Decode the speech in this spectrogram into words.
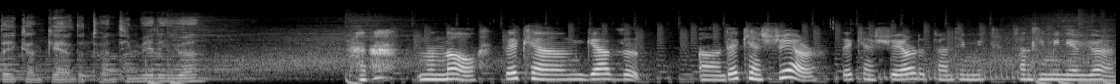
they can get the 20 million yuan? No, no, they can get the, uh, they can share, they can share the 20, mi- 20 million yuan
